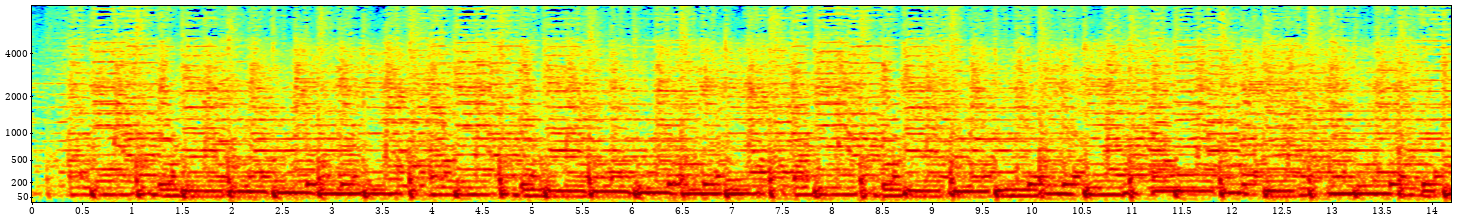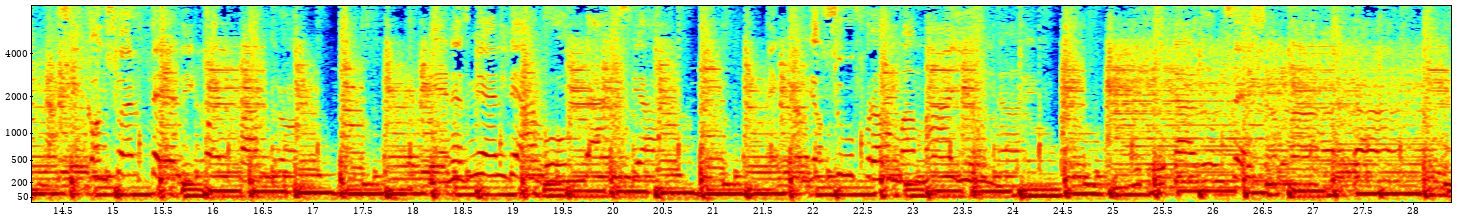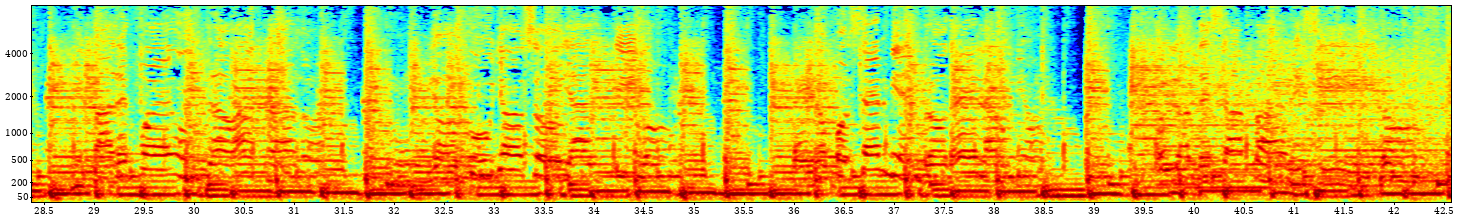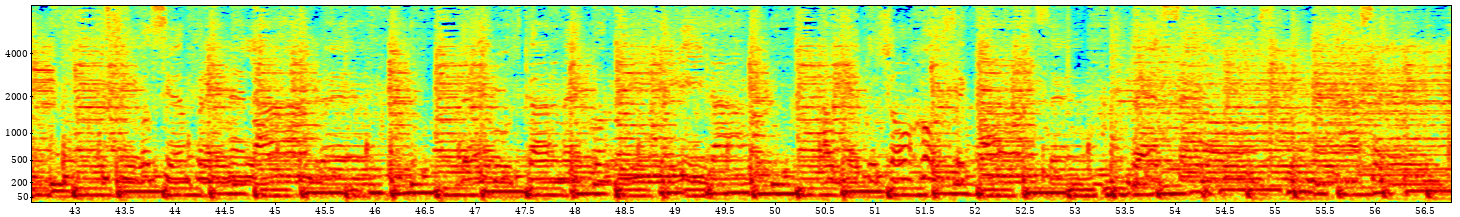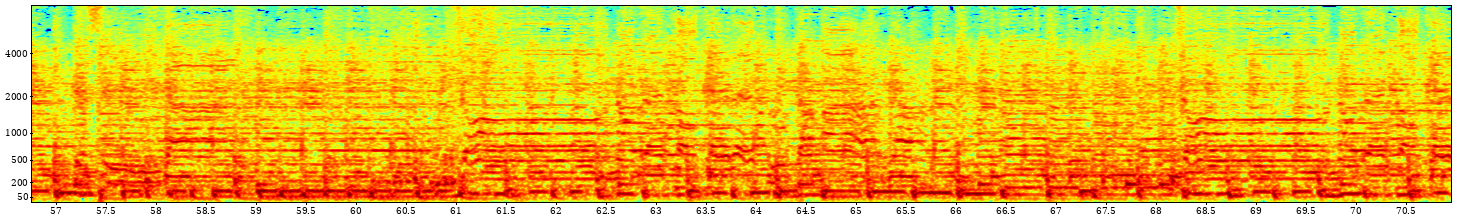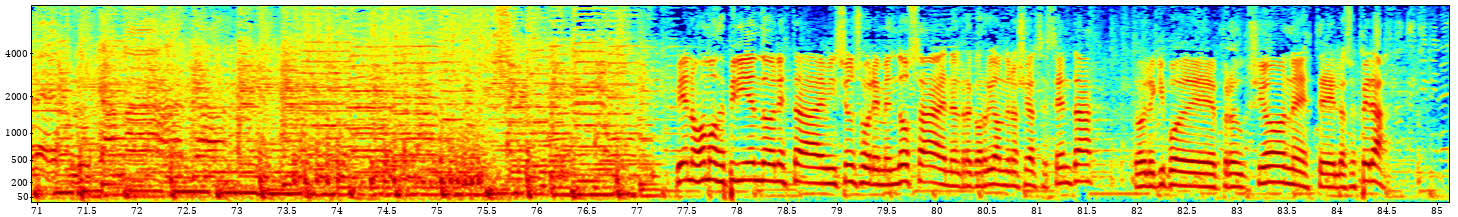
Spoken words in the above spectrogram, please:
Bien, nos vamos despidiendo en esta emisión sobre Mendoza, en el recorrido donde nos llega el 60. Todo el equipo de producción este, los espera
